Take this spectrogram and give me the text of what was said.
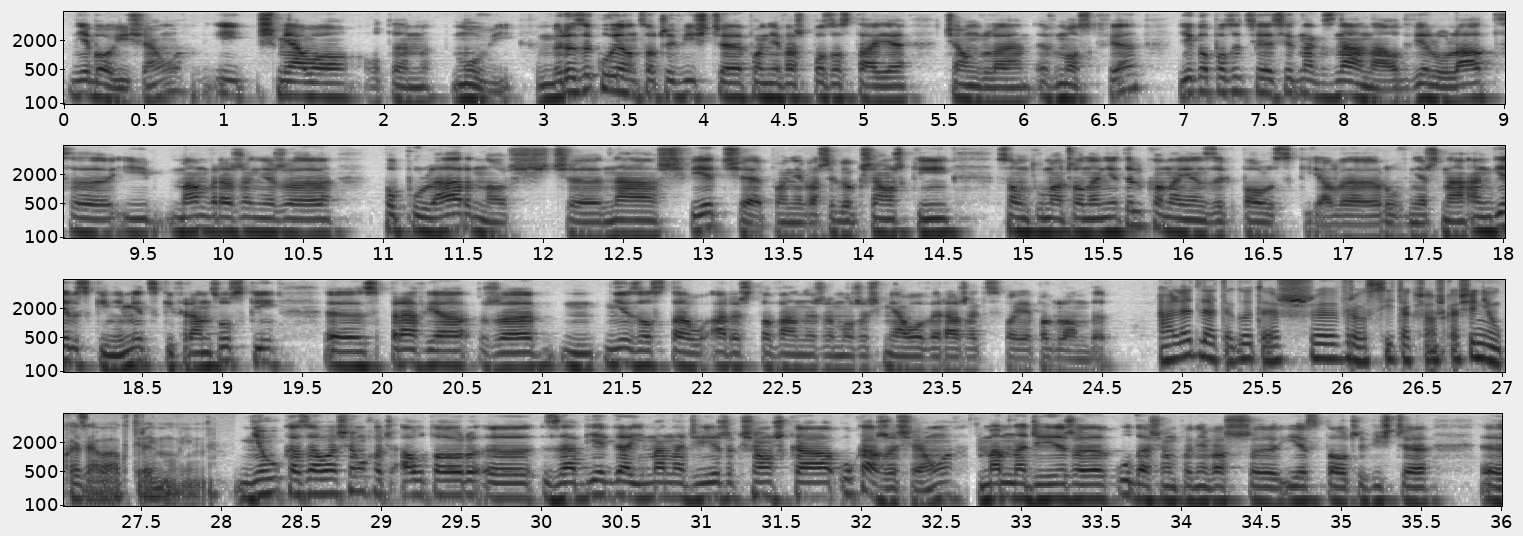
nie boi się i śmiało o tym mówi. Ryzykując oczywiście, ponieważ pozostaje ciągle w Moskwie. Jego pozycja jest jednak znana od wielu lat i mam wrażenie, że popularność e, na świecie, ponieważ jego książki są tłumaczone nie tylko na język polski, ale również na angielski, niemiecki, francuski, e, sprawia, że nie został aresztowany, że może śmiało wyrażać swoje poglądy ale dlatego też w Rosji ta książka się nie ukazała, o której mówimy. Nie ukazała się, choć autor y, zabiega i ma nadzieję, że książka ukaże się. Mam nadzieję, że uda się, ponieważ e, jest to oczywiście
